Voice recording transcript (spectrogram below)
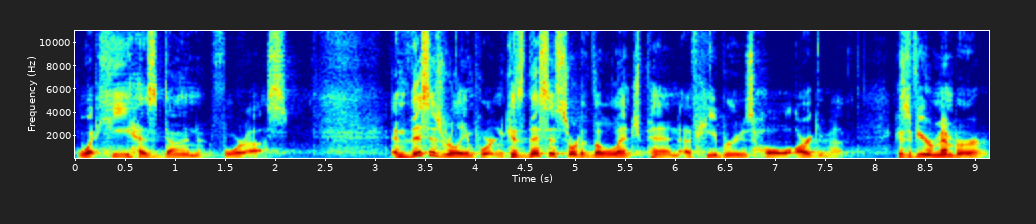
what he has done for us. And this is really important because this is sort of the linchpin of Hebrews' whole argument. Because if you remember,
